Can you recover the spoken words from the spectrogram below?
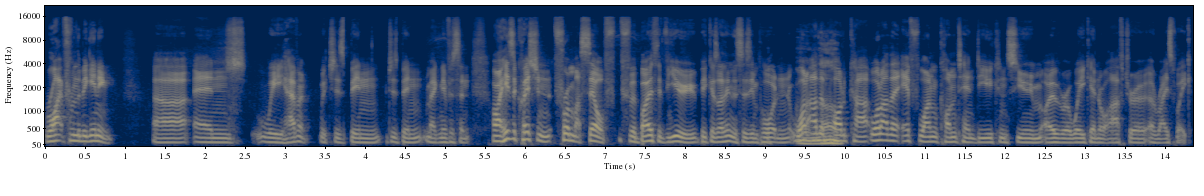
right from the beginning. Uh, and we haven't, which has been which has been magnificent. All right, here's a question from myself for both of you because I think this is important. What Oh, other no. podcast, what other F1 content do you consume over a weekend or after a, a race week?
